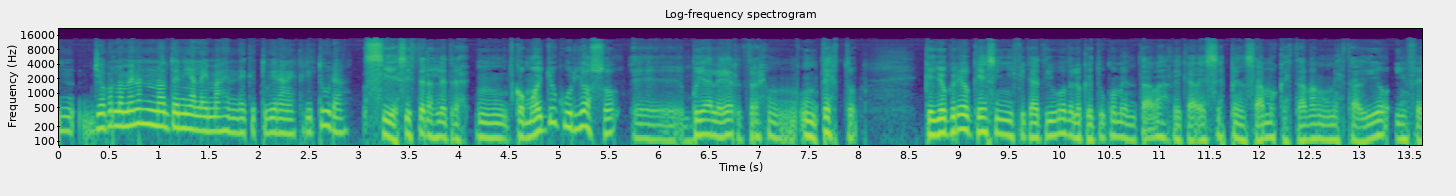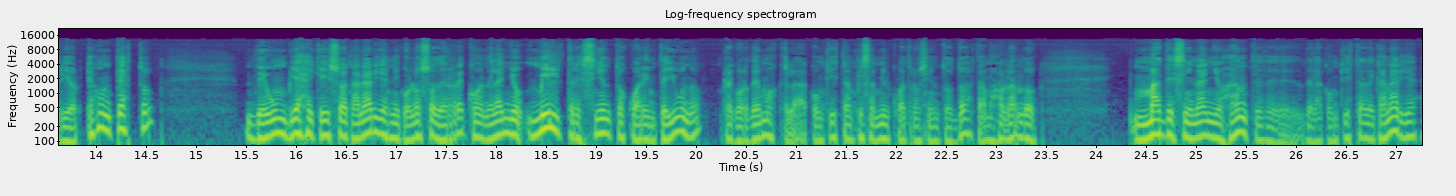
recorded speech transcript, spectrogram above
mm, yo por lo menos no tenía la imagen de que tuvieran escritura. Sí, existen las letras. Mm, como hecho curioso, eh, voy a leer, traje un texto que yo creo que es significativo de lo que tú comentabas, de que a veces pensamos que estaban en un estadio inferior. Es un texto de un viaje que hizo a Canarias Nicoloso de Reco en el año 1341. Recordemos que la conquista empieza en 1402, estamos hablando más de 100 años antes de, la conquista de Canarias,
